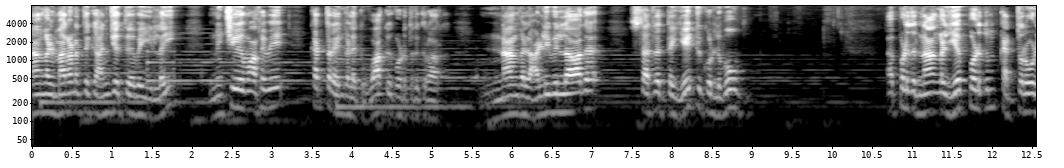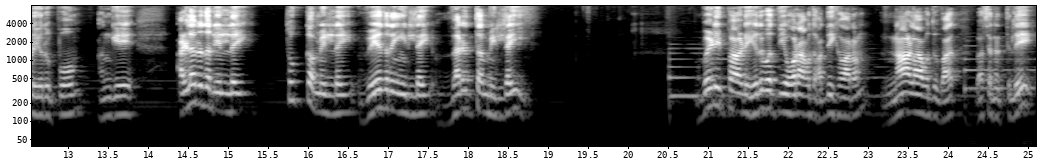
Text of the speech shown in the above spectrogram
நாங்கள் மரணத்துக்கு அஞ்ச தேவையில்லை. நிச்சயமாகவே கத்தர் எங்களுக்கு வாக்கு கொடுத்திருக்கிறார். நாங்கள் அழிவில்லாத சர்வத்தை ஏற்றுக்கொள்ளுவோம். அப்பொழுது நாங்கள் எப்பொழுதும் கத்தரோடு இருப்போம். அங்கே அலறுதல் இல்லை துக்கம் இல்லை வேதனை இல்லை வருத்தம் இல்லை. வெளிப்பாடு இருபத்தி ஓராவது அதிகாரம் நாலாவது வ வசனத்திலே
